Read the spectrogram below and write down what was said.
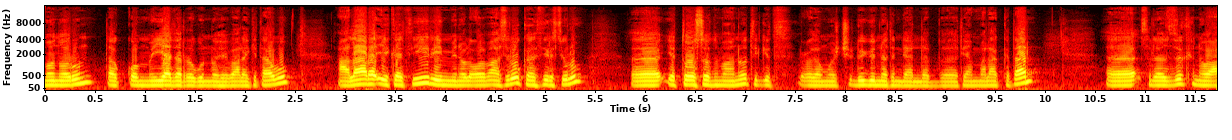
መኖሩን ጠቆም እያደረጉን ነው ይሄ ባለ ኪታቡ። አላ ረኢ ከቲር የሚነው ዑለማ ሲሉ ከሲር ሲሉ የተወሰኑት ማነው? ጥቂት ዑለሞች ልዩነት እንዳለበት ያመላክታል። ስለዚህ ነውዓ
